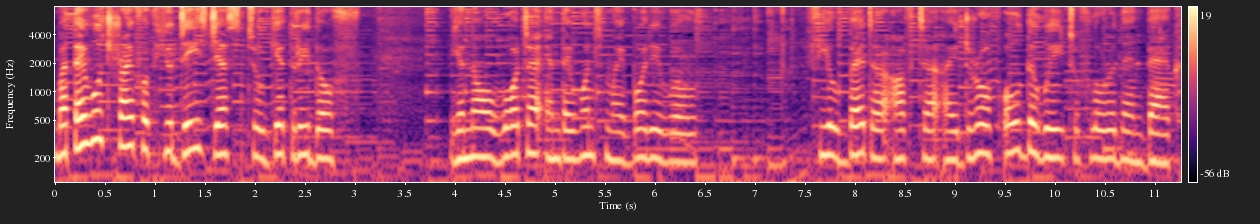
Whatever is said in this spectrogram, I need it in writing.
but I will try for a few days just to get rid of you know water and I want my body will feel better after I drove all the way to Florida and back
